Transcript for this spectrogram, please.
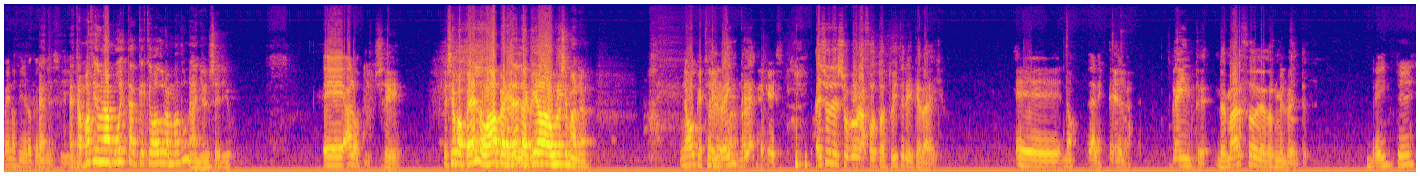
menos dinero que Dani. Si... Estamos haciendo una apuesta que, que va a durar más de un año, en serio. Eh, Alo. Sí. Ese papel lo vas a perder El de aquí a 20. una semana. No, que esto es El de... Bueno, no 20. voy a decir qué es. Eso se sube una foto a Twitter y queda ahí. Eh, no, dale, El venga. 20 de marzo de 2020. 20...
